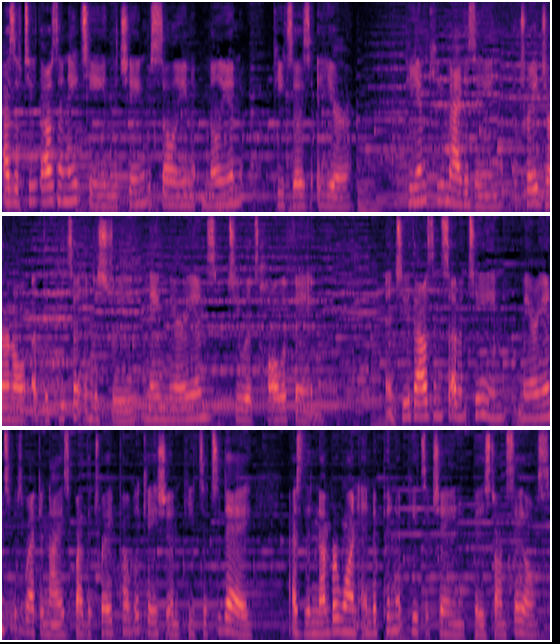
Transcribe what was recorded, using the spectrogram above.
As of 2018, the chain was selling million pizzas a year. PMQ Magazine, a trade journal of the pizza industry, named Marion's to its Hall of Fame. In 2017, Marion's was recognized by the trade publication Pizza Today as the number one independent pizza chain based on sales.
